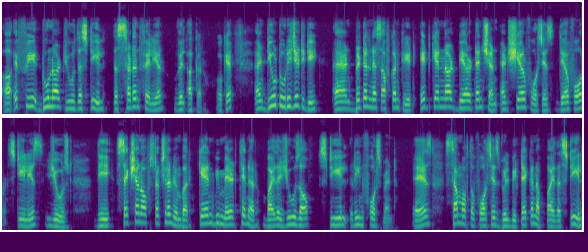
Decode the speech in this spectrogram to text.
uh, if we do not use the steel the sudden failure will occur okay and due to rigidity and brittleness of concrete it cannot bear tension and shear forces. Therefore steel is used. The section of structural member can be made thinner by the use of steel reinforcement as some of the forces will be taken up by the steel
